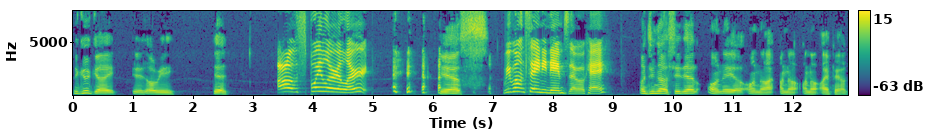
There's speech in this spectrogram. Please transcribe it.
The good guy is already dead. Oh, spoiler alert! Yes. We won't say any names though, okay? I do not say that on air on the on the on the iPad.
